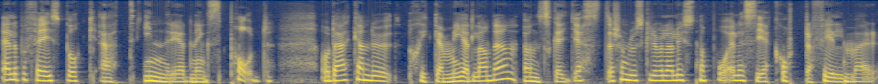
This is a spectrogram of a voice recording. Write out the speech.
Eller på Facebook att inredningspodd. Och där kan du skicka meddelanden, önska gäster som du skulle vilja lyssna på eller se korta filmer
